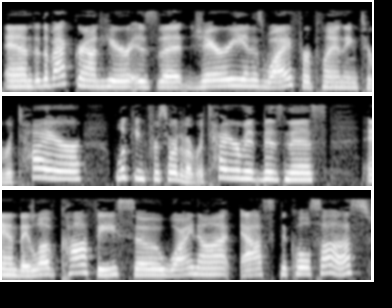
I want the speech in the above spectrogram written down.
And the background here is that Jerry and his wife are planning to retire, looking for sort of a retirement business, and they love coffee, so why not ask Nicole Sauce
